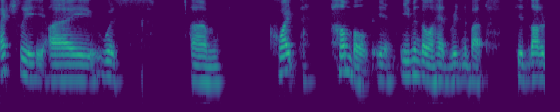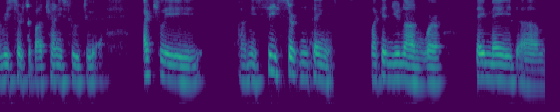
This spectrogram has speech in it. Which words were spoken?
actually, I was um, quite humbled, even though I had written about, did a lot of research about Chinese food to actually, I mean, see certain things, like in Yunnan, where they made um,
